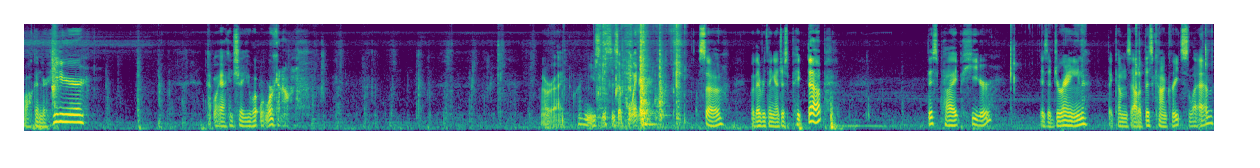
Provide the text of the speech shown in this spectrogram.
Walk under here. That way I can show you what we're working on. All right, I can use this as a pointer. So, with everything I just picked up, this pipe here is a drain that comes out of this concrete slab.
